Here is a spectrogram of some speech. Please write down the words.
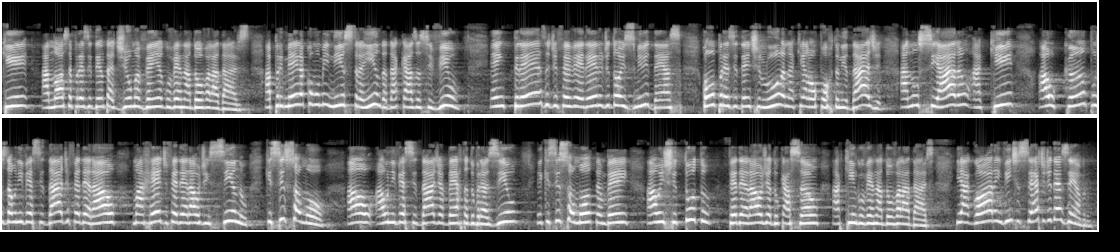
que a nossa presidenta Dilma vem a governador Valadares. A primeira como ministra ainda da Casa Civil, em 13 de fevereiro de 2010, com o presidente Lula, naquela oportunidade, anunciaram aqui ao campus da Universidade Federal, uma rede federal de ensino que se somou ao, à Universidade Aberta do Brasil e que se somou também ao Instituto Federal de Educação aqui em Governador Valadares. E agora, em 27 de dezembro,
